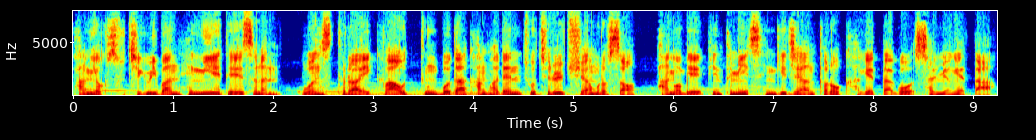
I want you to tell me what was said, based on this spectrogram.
방역 수칙 위반 행위에 대해서는 원 스트라이크 아웃 등보다 강화된 조치를 취함으로써 방업에 빈틈이 생기지 않도록 하겠다고 설명했다.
